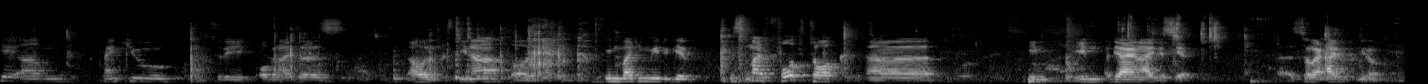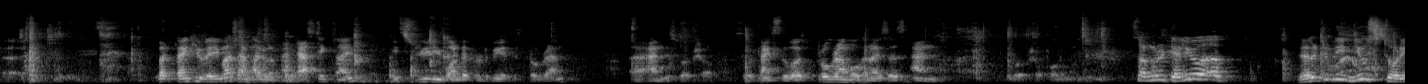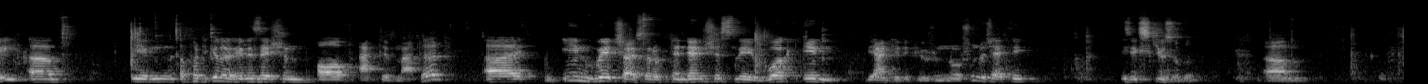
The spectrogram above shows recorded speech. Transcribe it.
Okay, um, thank you to the organizers, Rahul and Christina, for inviting me to give. This is my fourth talk uh, in, in the INI this year. Uh, so I, I, you know, uh, but thank you very much. I'm having a fantastic time. It's really wonderful to be at this program uh, and this workshop. So thanks to the work, program organizers and the workshop organizers. So I'm going to tell you a relatively new story uh, in a particular realization of active matter, uh, in which I sort of tendentiously worked in the anti-diffusion notion, which I think is excusable. Um,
